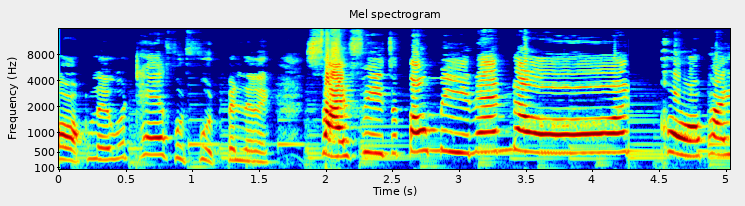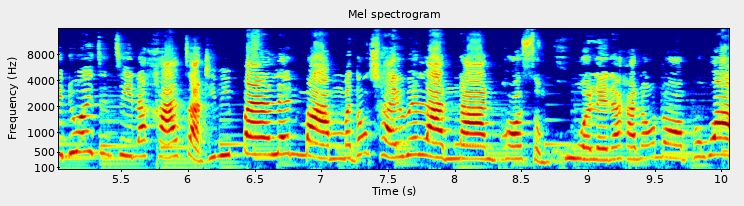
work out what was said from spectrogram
บอกเลยว่าเท่ฝุดๆไปเลย สายฟรีจะต้องมีแน่ ด้วยจริงๆนะคะ จากที่พี่แป้งเล่นมามันต้องใช้เวลานานพอสมควรเลยนะคะน้องๆ เพราะว่า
